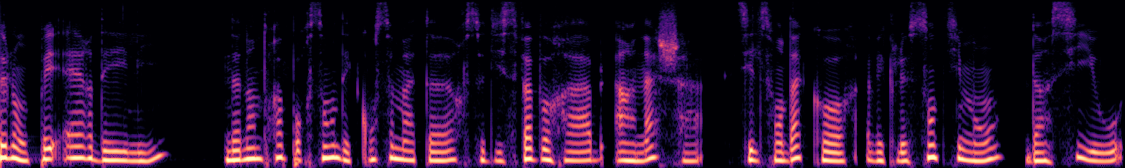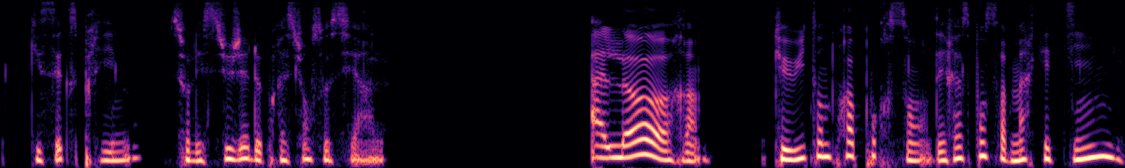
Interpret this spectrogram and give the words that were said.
Selon PR Daily, 93% des consommateurs se disent favorables à un achat s'ils sont d'accord avec le sentiment d'un CEO qui s'exprime sur les sujets de pression sociale. Alors que 83% des responsables marketing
